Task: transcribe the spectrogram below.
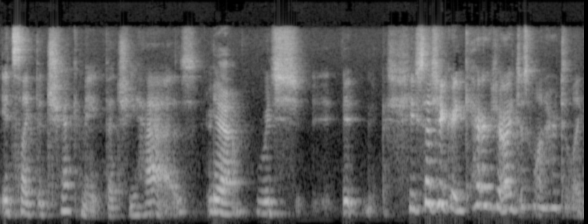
it's like the checkmate that she has, Yeah. which it she's such a great character. I just want her to like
